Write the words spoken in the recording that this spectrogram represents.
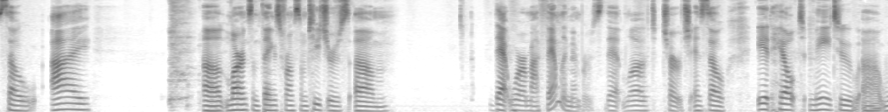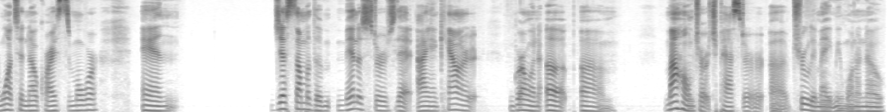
so I uh, learned some things from some teachers um, that were my family members that loved church, and so it helped me to uh, want to know Christ more and just some of the ministers that I encountered growing up, um, my home church pastor uh, truly made me want to know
